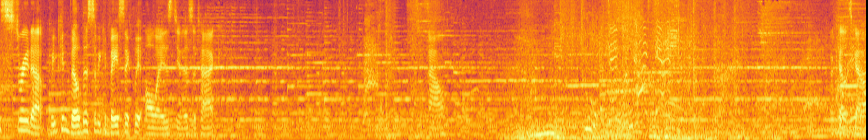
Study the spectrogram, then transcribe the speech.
Straight up, we can build this so we can basically always do this attack. Ow. Okay, let's go.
